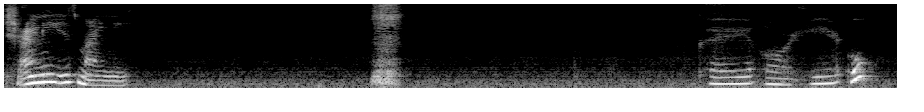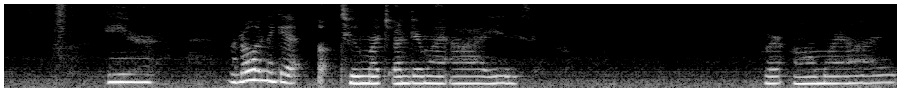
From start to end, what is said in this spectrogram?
Shiny is miney. Okay, or here. Oh, here. I don't want to get too much under my eyes. Where on my eyes.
